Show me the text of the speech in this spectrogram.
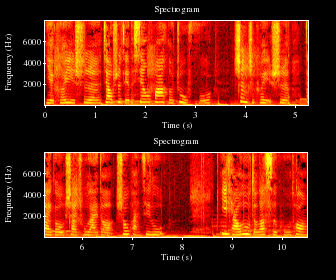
也可以是教师节的鲜花和祝福，甚至可以是代购晒出来的收款记录。一条路走到死胡同，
